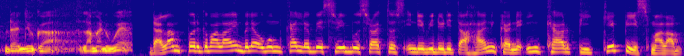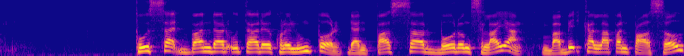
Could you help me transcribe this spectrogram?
dan juga laman web. Dalam perkembangan lain, beliau umumkan lebih 1,100 individu ditahan kerana ingkar PKP semalam. Pusat Bandar Utara Kuala Lumpur dan Pasar Borong Selayang babitkan 8 parcel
